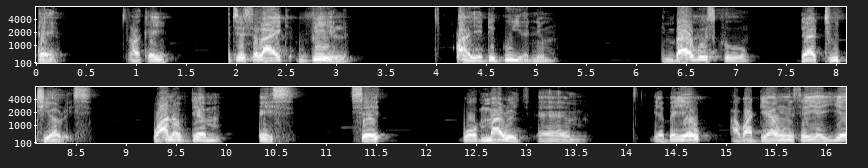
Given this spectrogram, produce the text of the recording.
her. Okay? It is like veil. Ah, yɛde gu yɛn anim. In Bible school, there are two theories. One of them is say, wɔ marriage, um, yɛbɛyɛ awadeɛ ho sɛ yɛyɛ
